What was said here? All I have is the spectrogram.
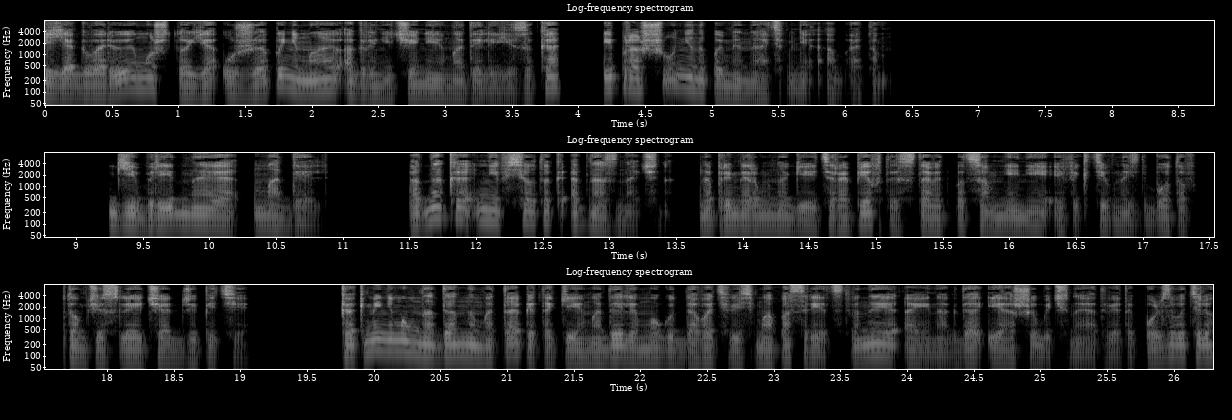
И я говорю ему, что я уже понимаю ограничения модели языка и прошу не напоминать мне об этом. Гибридная модель. Однако не все так однозначно. Например, многие терапевты ставят под сомнение эффективность ботов, в том числе чат GPT. Как минимум на данном этапе такие модели могут давать весьма посредственные, а иногда и ошибочные ответы пользователю,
